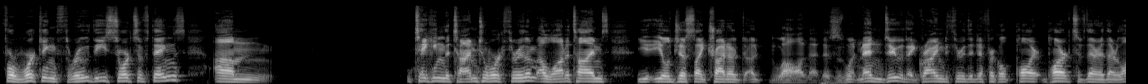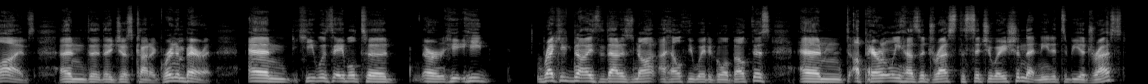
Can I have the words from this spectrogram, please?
for working through these sorts of things. Um, taking the time to work through them. A lot of times you, will just like try to, uh, well, this is what men do. They grind through the difficult part, parts of their, their lives and they, they just kind of grin and bear it. And he was able to, or he, he recognized that that is not a healthy way to go about this and apparently has addressed the situation that needed to be addressed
